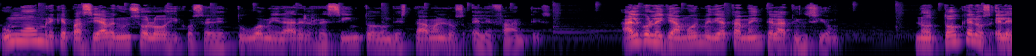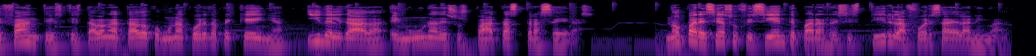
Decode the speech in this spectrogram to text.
Un hombre que paseaba en un zoológico se detuvo a mirar el recinto donde estaban los elefantes. Algo le llamó inmediatamente la atención notó que los elefantes estaban atados con una cuerda pequeña y delgada en una de sus patas traseras. No parecía suficiente para resistir la fuerza del animal.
